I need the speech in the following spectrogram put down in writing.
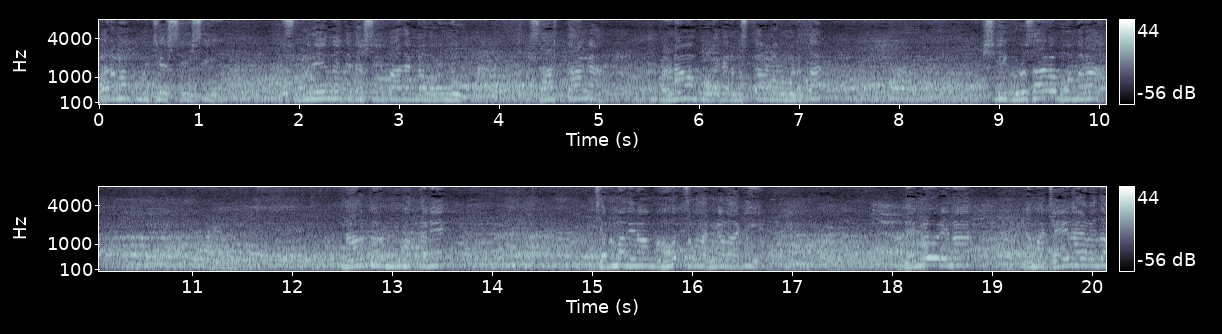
ಪರಮ ಪೂಜ್ಯ ಶ್ರೀ ಶ್ರೀ ತೀರ್ಥ ಶ್ರೀಪಾದಂಗಳವರನ್ನು ಸಾಷ್ಟಾಂಗ ಪ್ರಣಾಮಪೂರ್ವಕ ನಮಸ್ಕಾರಗಳನ್ನು ಮಾಡುತ್ತಾ ಶ್ರೀ ಗುರುಸಾರ್ವಭೌಮರ ನಾಲ್ಕುನೂರ ಮೂವತ್ತನೇ ಜನ್ಮದಿನ ಮಹೋತ್ಸವದ ಅಂಗವಾಗಿ ಬೆಂಗಳೂರಿನ ನಮ್ಮ ಜಯನಗರದ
